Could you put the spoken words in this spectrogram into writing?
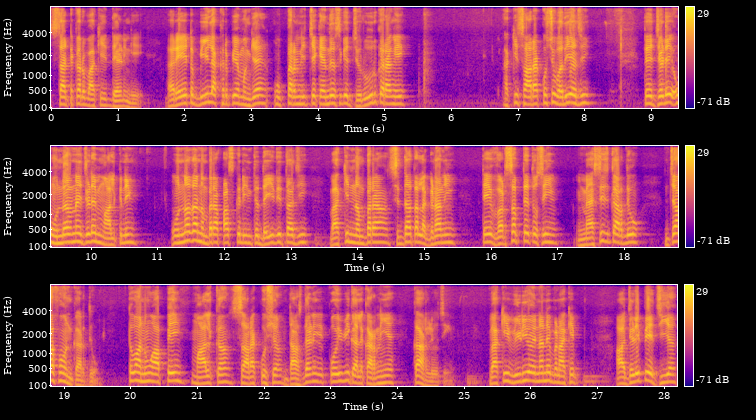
ਸੈੱਟ ਕਰਵਾ ਕੇ ਦੇਣਗੇ। ਰੇਟ 20 ਲੱਖ ਰੁਪਏ ਮੰਗਿਆ, ਉੱਪਰ ਨੀਚੇ ਕਹਿੰਦੇ ਸੀਗੇ ਜ਼ਰੂਰ ਕਰਾਂਗੇ। ਬਾਕੀ ਸਾਰਾ ਕੁਝ ਵਧੀਆ ਜੀ। ਤੇ ਜਿਹੜੇ ਓਨਰ ਨੇ, ਜਿਹੜੇ ਮਾਲਕ ਨੇ, ਉਹਨਾਂ ਦਾ ਨੰਬਰ ਆਪਾਂ ਸਕਰੀਨ ਤੇ ਦੇ ਹੀ ਦਿੱਤਾ ਜੀ। ਬਾਕੀ ਨੰਬਰ ਸਿੱਧਾ ਤਾਂ ਲੱਗਣਾ ਨਹੀਂ। ਤੇ WhatsApp ਤੇ ਤੁਸੀਂ ਮੈਸੇਜ ਕਰ ਦਿਓ ਜਾਂ ਫੋਨ ਕਰ ਦਿਓ। ਤੁਹਾਨੂੰ ਆਪੇ ਮਾਲਕ ਸਾਰਾ ਕੁਝ ਦੱਸ ਦੇਣਗੇ, ਕੋਈ ਵੀ ਗੱਲ ਕਰਨੀ ਹੈ, ਕਰ ਲਿਓ ਜੀ। ਬਾਕੀ ਵੀਡੀਓ ਇਹਨਾਂ ਨੇ ਬਣਾ ਕੇ ਆ ਜਿਹੜੀ ਭੇਜੀ ਆ,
